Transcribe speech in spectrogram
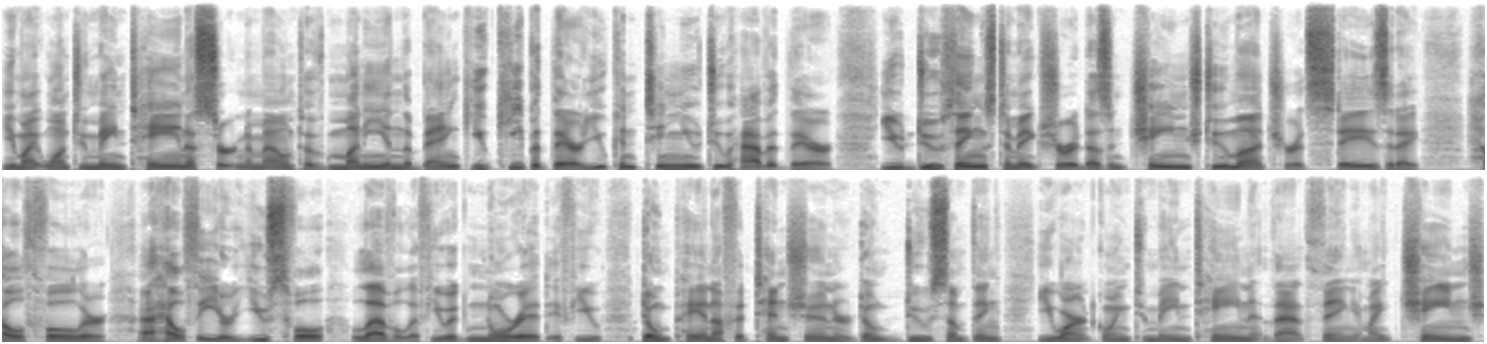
You might want to maintain a certain amount of money in the bank. You keep it there, you continue to have it there. You do things to make sure it doesn't change change too much or it stays at a healthful or a healthy or useful level. If you ignore it, if you don't pay enough attention or don't do something, you aren't going to maintain that thing. It might change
